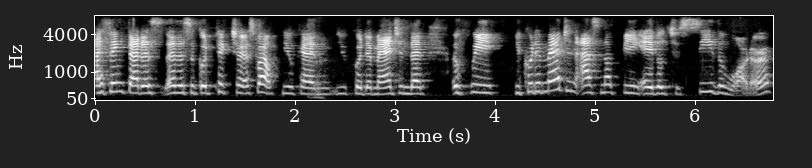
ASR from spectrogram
I think that is that is a good picture as well. You can yeah. you could imagine that if we you could imagine us not being able to see the water,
